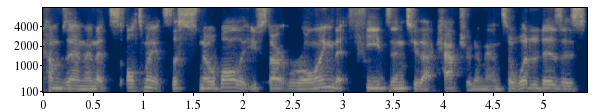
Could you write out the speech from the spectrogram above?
comes in. And it's ultimately it's the snowball that you start rolling that feeds into that capture demand. So what it is is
